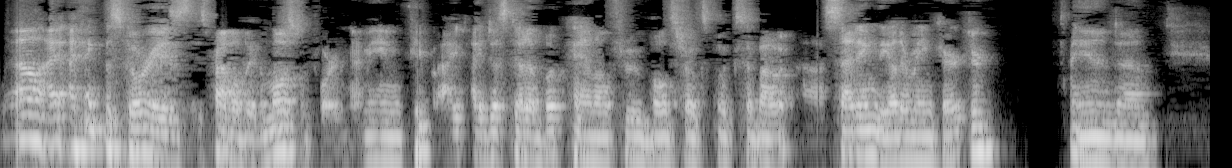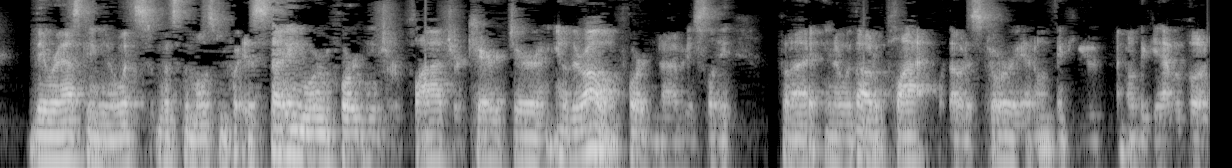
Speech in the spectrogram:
Well, I, I, think the story is, is probably the most important. I mean, people, I, I just did a book panel through Bold Strokes books about uh, setting the other main character, and um, they were asking, you know, what's what's the most important? Is setting more important, or plot, or character? And you know, they're all important, obviously, but you know, without a plot, without a story, I don't think you, I don't think you have a book.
